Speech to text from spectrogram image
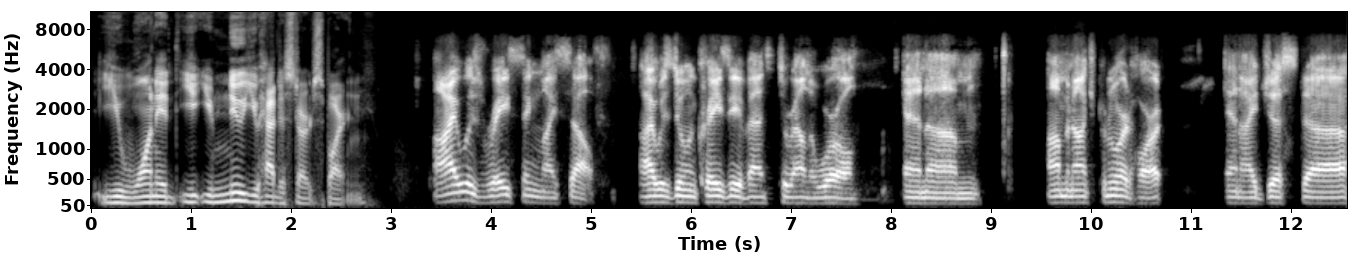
you wanted you, you knew you had to start Spartan. I was racing myself. I was doing crazy events around the world, and um, I'm an entrepreneur at heart. And I just uh,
